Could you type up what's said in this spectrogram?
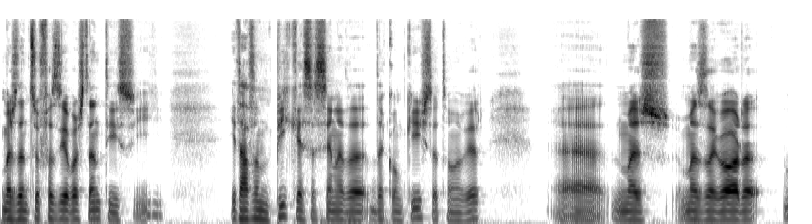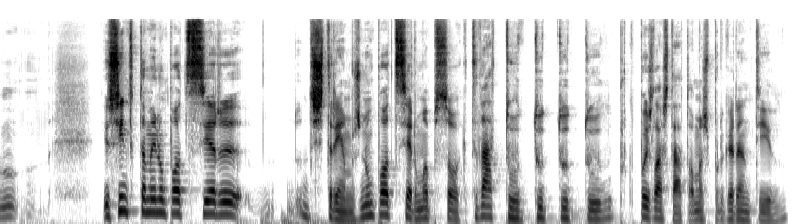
mas antes eu fazia bastante isso e, e dava-me pique essa cena da, da conquista, estão a ver? Uh, mas, mas agora eu sinto que também não pode ser de extremos, não pode ser uma pessoa que te dá tudo, tudo, tudo, tudo, porque depois lá está, tomas por garantido,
